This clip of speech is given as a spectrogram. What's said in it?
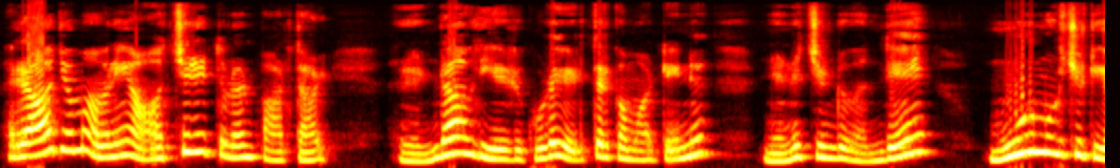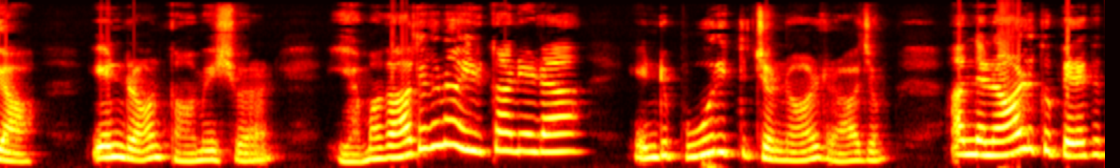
ராஜம் அவனை ஆச்சரியத்துடன் பார்த்தாள். ரெண்டாவது ஏழு கூட எடுத்திருக்க மாட்டேன்னு நினைச்சுண்டு வந்தேன். மூணு முடிச்சுட்டியா? என்றான் காமேஸ்வரன். யமகாதகனா இருக்கானேடா? என்று பூரித்து சொன்னாள் ராஜம். அந்த நாளுக்கு பிறகு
